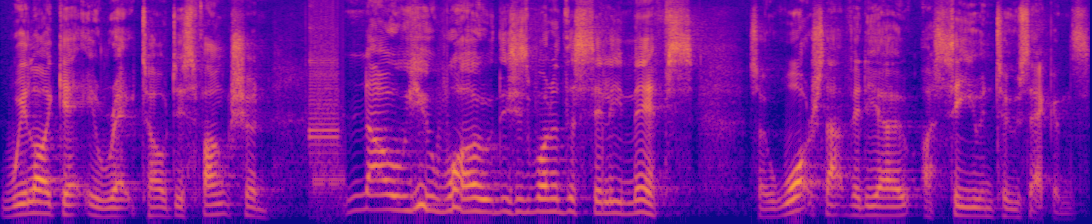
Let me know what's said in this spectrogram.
will I get erectile dysfunction? No, you won't. This is one of the silly myths. So watch that video. I'll see you in two seconds.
